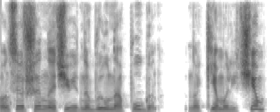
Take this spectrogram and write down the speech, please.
Он совершенно очевидно был напуган, но кем или чем,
